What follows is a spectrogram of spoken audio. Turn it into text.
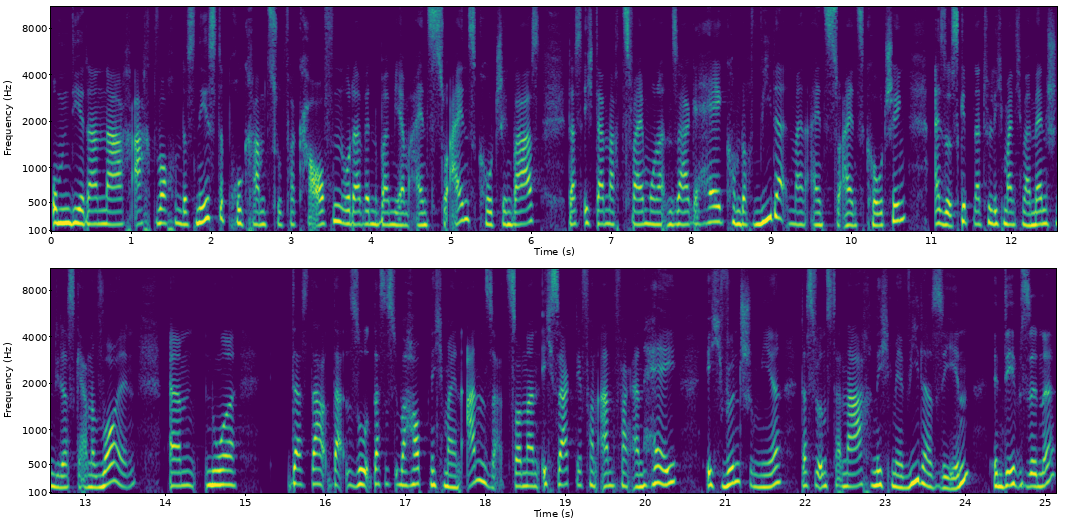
um dir dann nach acht Wochen das nächste Programm zu verkaufen oder wenn du bei mir im 1 zu 1 Coaching warst, dass ich dann nach zwei Monaten sage, hey, komm doch wieder in mein 1 zu 1 Coaching. Also es gibt natürlich manchmal Menschen, die das gerne wollen, ähm, nur das da, da so, das ist überhaupt nicht mein Ansatz, sondern ich sag dir von Anfang an, hey, ich wünsche mir, dass wir uns danach nicht mehr wiedersehen, in dem Sinne,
